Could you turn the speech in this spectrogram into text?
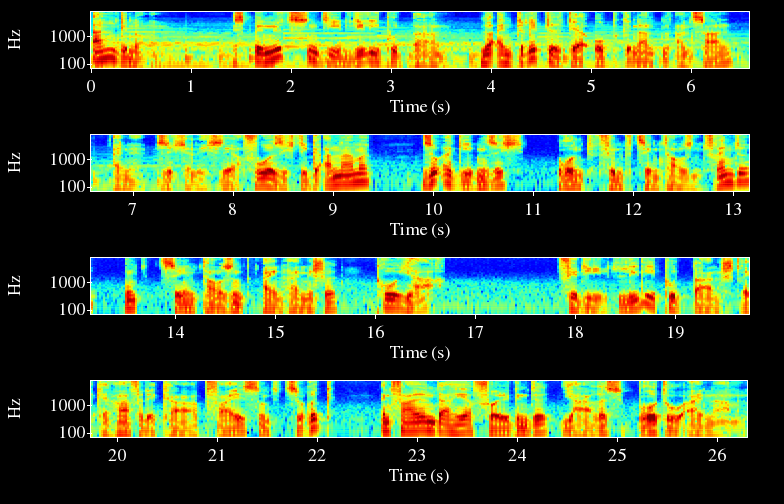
Angenommen, es benützen die Lilliputbahn nur ein Drittel der obgenannten Anzahl, eine sicherlich sehr vorsichtige Annahme, so ergeben sich rund 15.000 Fremde und 10.000 Einheimische pro Jahr. Für die Lilliputbahnstrecke Havelecar-Pfeis und zurück entfallen daher folgende Jahresbruttoeinnahmen.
